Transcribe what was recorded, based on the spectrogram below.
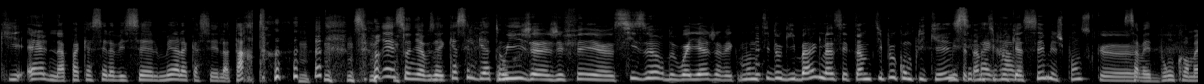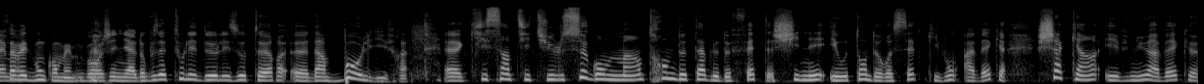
qui elle n'a pas cassé la vaisselle, mais elle a cassé la tarte. c'est vrai, Sonia, vous avez cassé le gâteau. Oui, j'ai fait 6 heures de voyage avec mon petit doggy bag. Là, c'est un petit peu compliqué, Mais c'est un petit grave. peu cassé, mais je pense que Ça va être bon quand même. ça va être bon quand même. Bon, génial. Donc, vous êtes tous les deux les auteurs euh, d'un beau livre euh, qui s'intitule Seconde main 32 tables de fête chinées et autant de recettes qui vont avec. Chacun est venu avec euh,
